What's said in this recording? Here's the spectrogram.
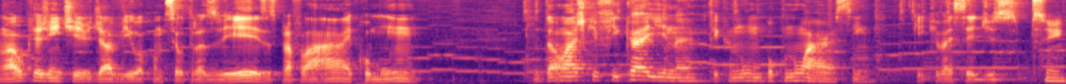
Não é algo que a gente já viu acontecer outras vezes pra falar, ah, é comum. Então, acho que fica aí, né? Fica no- um pouco no ar, assim, o que, que vai ser disso. Sim.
